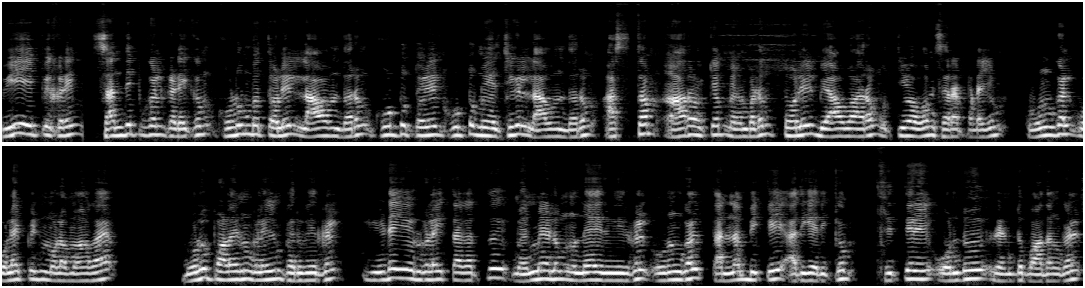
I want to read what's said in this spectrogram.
விஐபிக்களின் சந்திப்புகள் கிடைக்கும். குடும்ப தொழில் லாபம் தரும். கூட்டு தொழில் கூட்டு முயற்சிகள் லாபம் தரும். அஸ்தம் ஆரோக்கியம் மேம்படும். தொழில் வியாபாரம் உத்தியோகம் சிறப்படையும். உங்கள் உழைப்பின் மூலமாக முழு பலன்களையும் பெறுவீர்கள். இடையூறுகளை தகர்த்து மென்மேலும் முன்னேறுவீர்கள். உங்கள் தன்னம்பிக்கை அதிகரிக்கும். சித்திரை ஒன்று ரெண்டு பாதங்கள்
